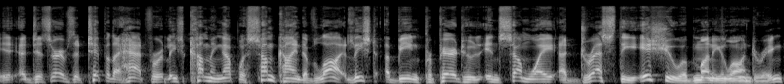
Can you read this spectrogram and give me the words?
uh, deserves a tip of the hat for at least coming up with some kind of law, at least uh, being prepared to in some way address the issue of money laundering,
